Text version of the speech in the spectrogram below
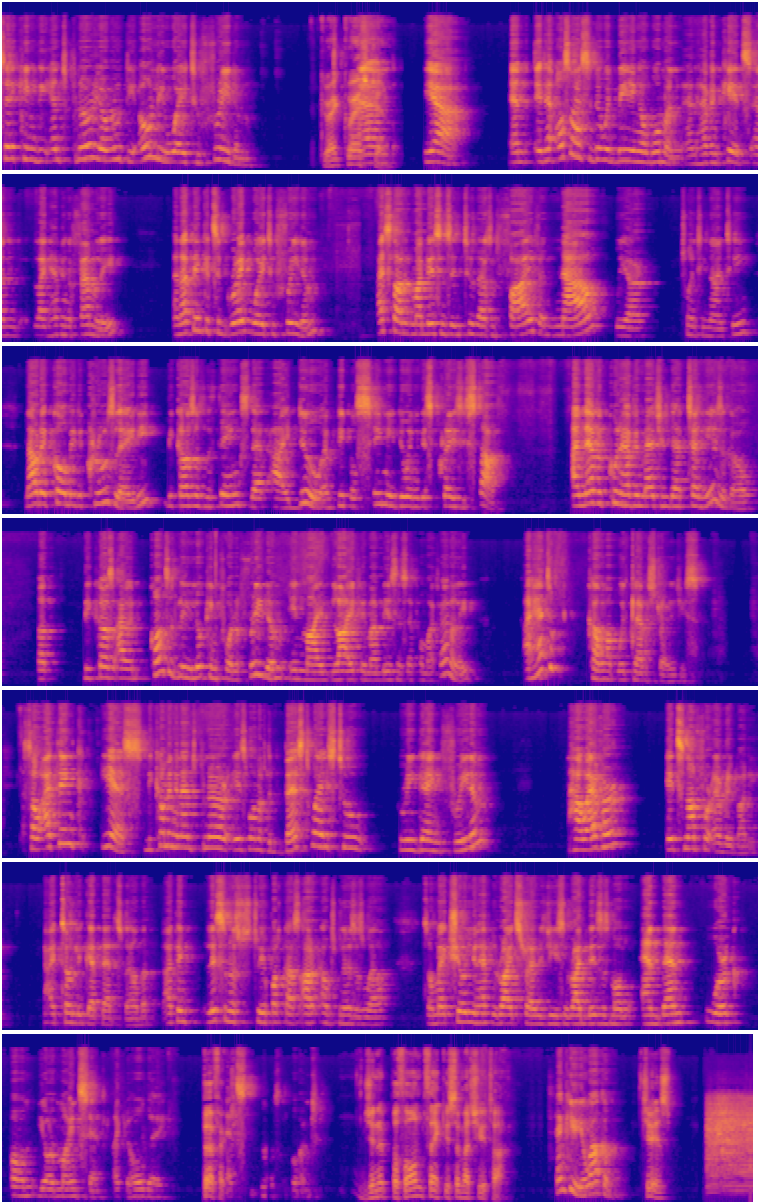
taking the entrepreneurial route the only way to freedom? Great question. And, yeah. And it also has to do with being a woman and having kids and like having a family. And I think it's a great way to freedom I started my business in 2005 and now we are 2019. Now they call me the cruise lady because of the things that I do and people see me doing this crazy stuff. I never could have imagined that 10 years ago, but because I'm constantly looking for the freedom in my life, in my business and for my family, I had to come up with clever strategies. So I think, yes, becoming an entrepreneur is one of the best ways to regain freedom However, it's not for everybody. I totally get that as well. But I think listeners to your podcast are entrepreneurs as well. So make sure you have the right strategies, the right business model, and then work on your mindset like the whole day. Perfect. That's the most important. Jeanet Bathoorn, thank you so much for your time. Thank you. You're welcome. Cheers.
